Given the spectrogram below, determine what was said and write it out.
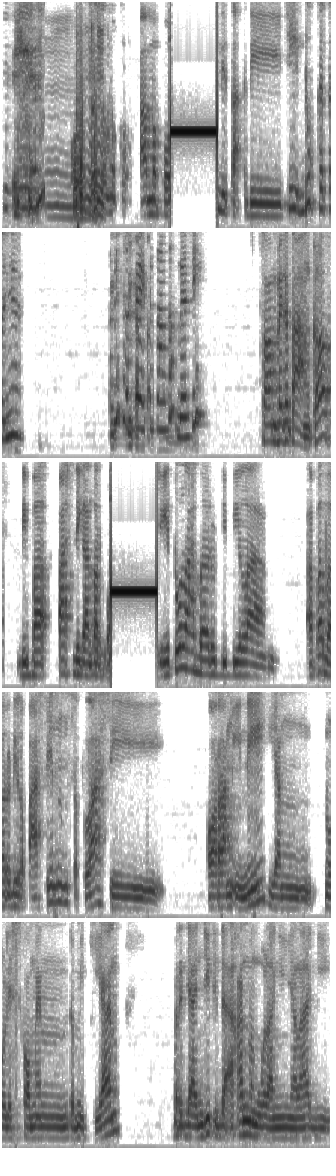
terus sama po- sama po di diciduk katanya Tapi sampai dikata- ketangkep gak sih? sampai ketangkep di pas di kantor po itulah baru dibilang apa baru dilepasin setelah si orang ini yang nulis komen demikian berjanji tidak akan mengulanginya lagi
